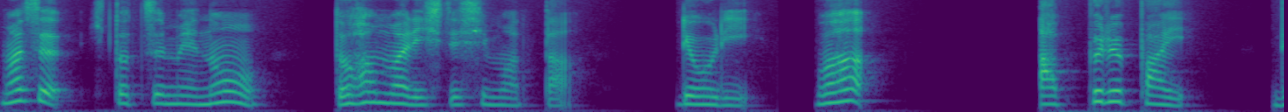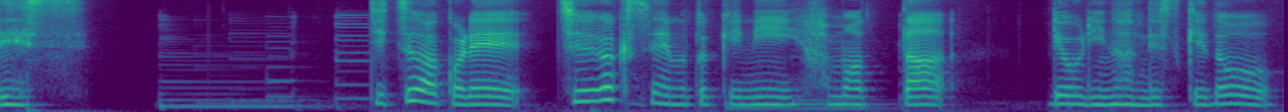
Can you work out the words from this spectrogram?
まず一つ目のドハマりしてしまった料理はアップルパイです。実はこれ中学生の時にハマった料理なんですけど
